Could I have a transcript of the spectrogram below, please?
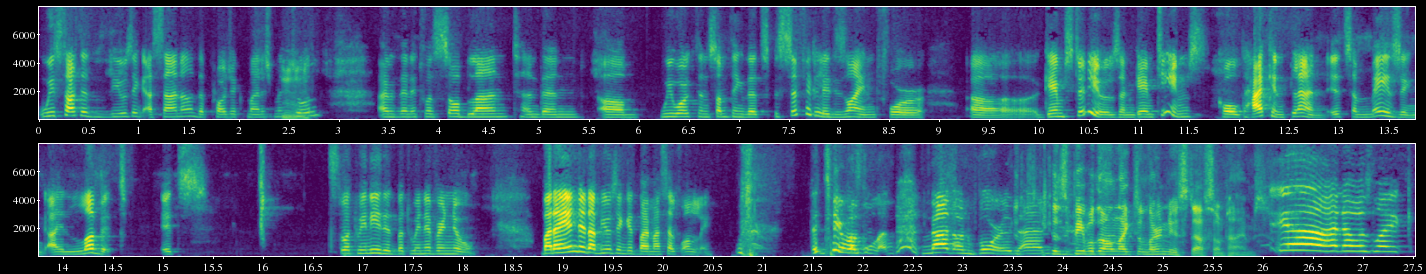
we started using Asana, the project management mm-hmm. tool, and then it was so blunt. And then um, we worked on something that's specifically designed for uh, game studios and game teams called HacknPlan. It's amazing. I love it. It's it's what we needed, but we never knew. But I ended up using it by myself only. the team was not on board. And, because people don't like to learn new stuff sometimes. Yeah, and I was like,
